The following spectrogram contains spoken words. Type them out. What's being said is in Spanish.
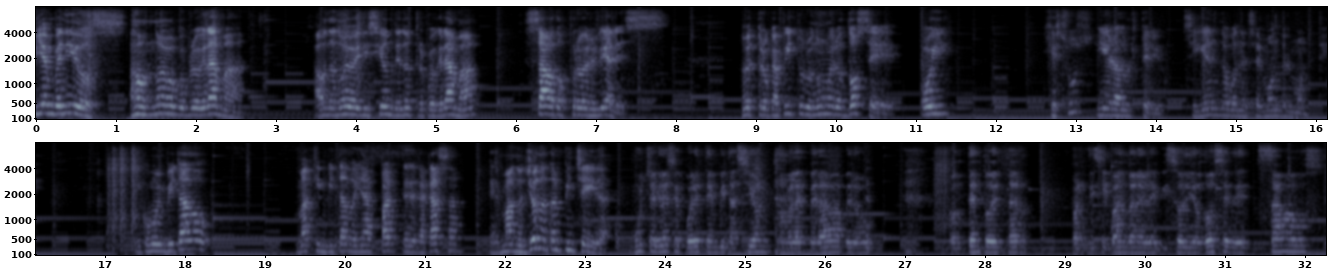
Bienvenidos a un nuevo programa, a una nueva edición de nuestro programa Sábados Proverbiales. Nuestro capítulo número 12. Hoy, Jesús y el adulterio, siguiendo con el Sermón del Monte. Y como invitado, más que invitado ya parte de la casa, hermano Jonathan Pincheira. Muchas gracias por esta invitación, no me la esperaba, pero contento de estar participando en el episodio 12 de Sábados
